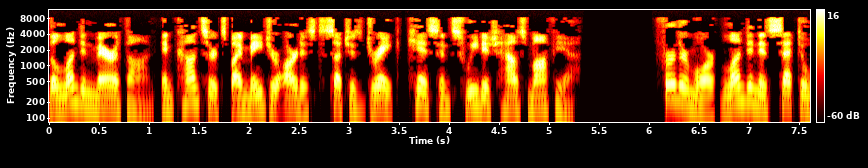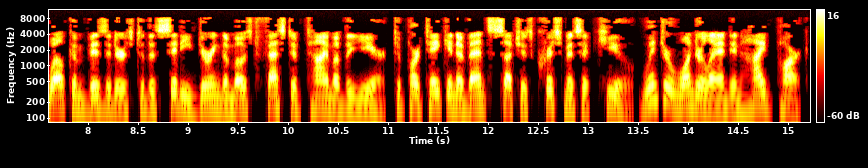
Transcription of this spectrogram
the London Marathon, and concerts by major artists such as Drake, Kiss and Swedish House Mafia. Furthermore, London is set to welcome visitors to the city during the most festive time of the year, to partake in events such as Christmas at Kew, Winter Wonderland in Hyde Park,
